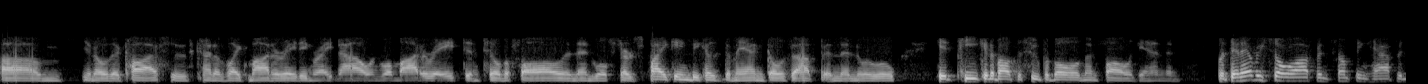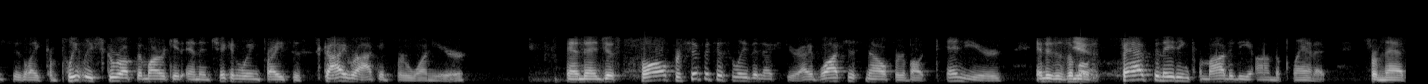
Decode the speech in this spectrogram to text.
um, you know the cost is kind of like moderating right now, and will moderate until the fall, and then we'll start spiking because demand goes up, and then we'll hit peak at about the Super Bowl, and then fall again. And but then every so often something happens to like completely screw up the market, and then chicken wing prices skyrocket for one year and then just fall precipitously the next year. I've watched this now for about 10 years, and it is the yeah. most fascinating commodity on the planet from that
